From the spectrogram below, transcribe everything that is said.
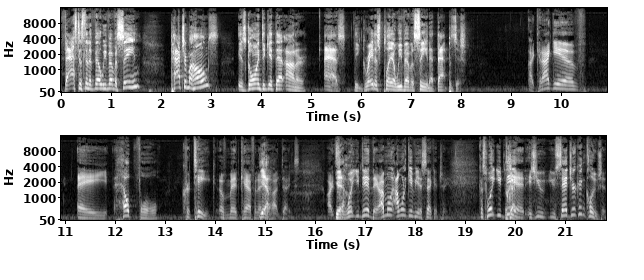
fastest NFL we've ever seen, Patrick Mahomes is going to get that honor as the greatest player we've ever seen at that position. All right, can I give a helpful critique of med caffeinated Yeah. hot takes? All right, Yeah. so what you did there, I'm, I want to give you a second chance because what you did Okay. is you you said your conclusion,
